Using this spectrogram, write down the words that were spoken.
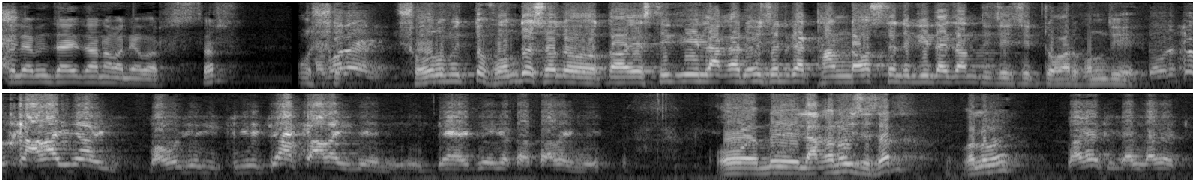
তাহলে আমি যাই জানাবানি আবার স্যার। বলেন। শোরুমের তো ফোন তা এসি কি লাগানো হয়েছে নাকি? ঠান্ডা হচ্ছে নাকি? তাই জানতে চাইছি একটু আমার ফোন দিয়ে। তো চালাই নাই। চালাই চালাই ও এমনি লাগানো হয়েছে স্যার? ভালো ভাই। লাগাচ্ছি লাগাচ্ছি।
